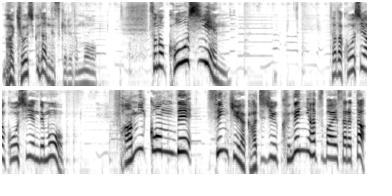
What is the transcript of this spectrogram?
まあ恐縮なんですけれども、その甲子園、ただ甲子園は甲子園でも、ファミコンで1989年に発売された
